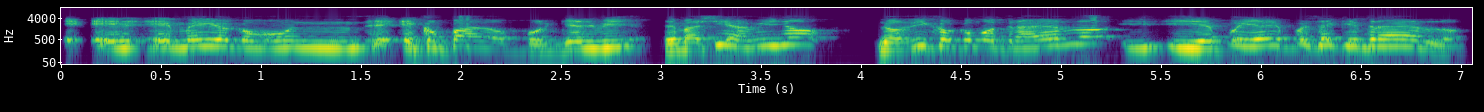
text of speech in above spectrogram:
es, medio como un escopado, porque el, el Mashiach vino, nos dijo cómo traerlo y, después, después hay que traerlo.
